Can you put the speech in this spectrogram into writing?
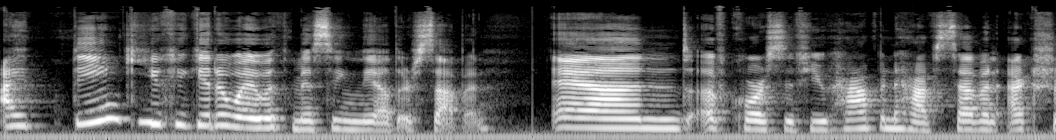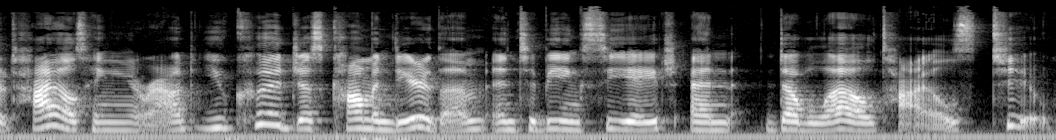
I think you could get away with missing the other seven. And of course, if you happen to have seven extra tiles hanging around, you could just commandeer them into being CH and double L tiles too.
